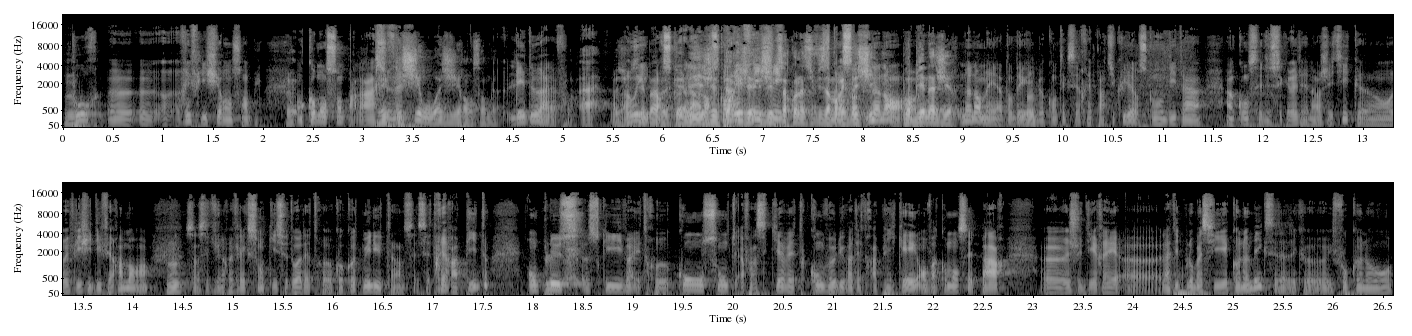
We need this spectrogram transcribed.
Pour euh, euh, réfléchir ensemble. En commençant par la rationalité. Réfléchir ou agir ensemble Les deux à la fois. Ah, bah, oui, parce, que, j'espère qu'on a suffisamment réfléchi pour bien agir. Non, non, mais attendez, hmm. le contexte est très particulier. Lorsqu'on dit un, un conseil de sécurité énergétique, euh, on réfléchit différemment. Hein. Hmm. Ça, c'est une réflexion qui se doit d'être cocotte minute. Hein. C'est très rapide. En plus, ce qui va être enfin, ce qui va être convenu va être appliqué. On va commencer par, je dirais, la diplomatie économique, c'est-à-dire qu'il faut que nos,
